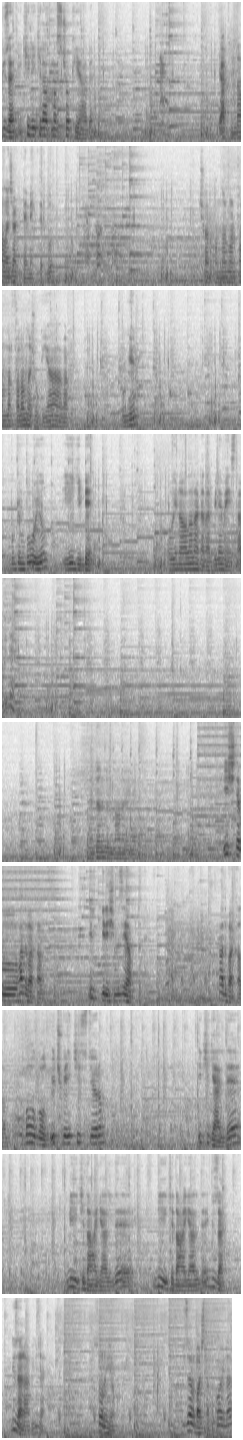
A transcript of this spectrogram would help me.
Güzel. İkili ikili atması çok iyi abi. Yakında alacak demektir bu. Çarpanlar marpanlar falan da çok iyi ha bak. Bugün Bugün bu oyun iyi gibi. Oyunu alana kadar bilemeyiz tabi de. Ne döndüm lan öyle. İşte bu. Hadi bakalım. İlk girişimizi yaptık. Hadi bakalım. Bol bol 3 ve 2 istiyorum. 2 geldi. Bir 2 daha geldi. Bir 2 daha geldi. Güzel. Güzel abi güzel. Sorun yok. Güzel başladık oyuna.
